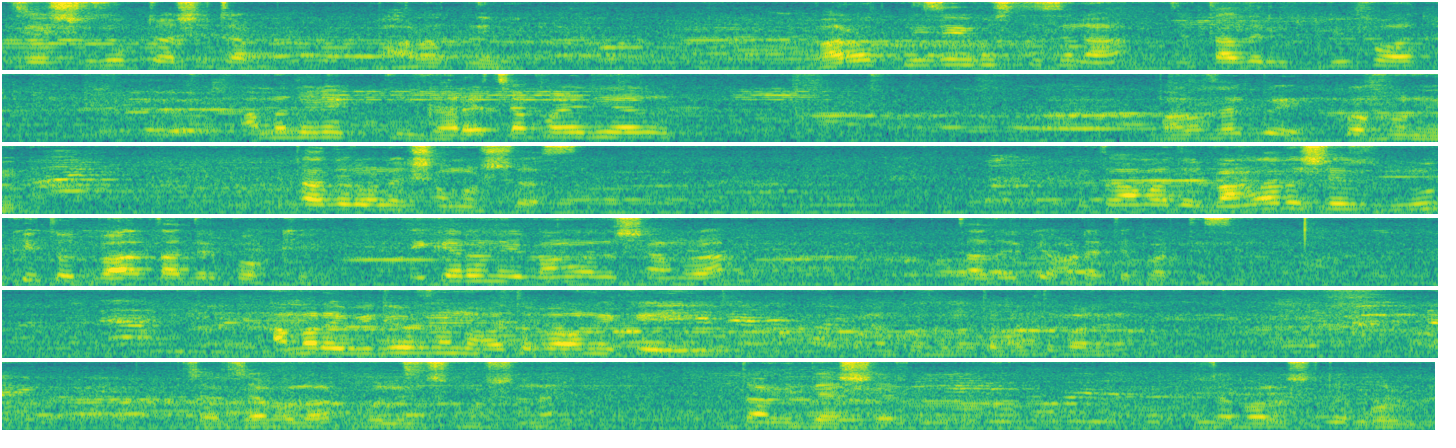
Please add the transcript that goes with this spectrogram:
যে সুযোগটা, সেটা ভারত নেবে। ভারত নিজেই বুঝতেছে না যে তাদের বিপদ আমাদের ঘাড়ে চাপাই দেওয়ার ভালো থাকবে, কখনোই না। তাদের অনেক সমস্যা আছে। কিন্তু আমাদের বাংলাদেশের লোকই তো তাদের পক্ষে। এই কারণে বাংলাদেশে আমরা তাদেরকে হটাতে পারতেছি আমার এই ভিডিওর জন্য হয়তো বা অনেকেই অনেক কথাবার্তা বলতে পারেন। যার যা বলার বলেন সমস্যা নেই। কিন্তু আমি দেশের যেটা বলার সেটা বলব।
